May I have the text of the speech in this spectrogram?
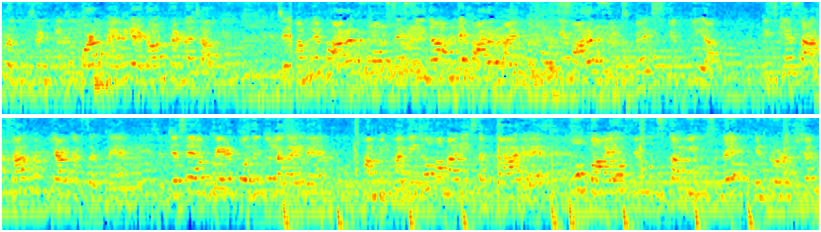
प्रदूषण की तो थोड़ा मैं भी एड ऑन करना चाहती हूँ। हमने भारत फोर से सीधा, हमने भारत फाइव को छोड़ के भारत सिक्स पे स्किप किया। इसके साथ साथ हम क्या कर सकते हैं? जैसे हम पेड़ पौधे तो लगा ही रहे हैं, हम अभी जो हमारी सरकार है, वो बायोफ्यूल्स का भी उसने इंट्रोडक्शन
